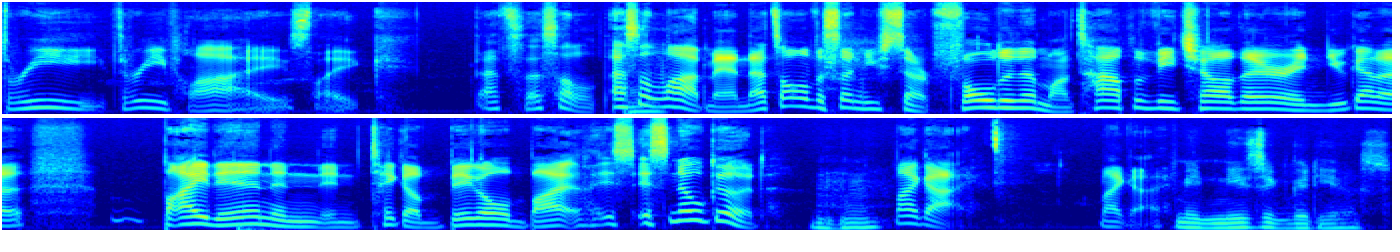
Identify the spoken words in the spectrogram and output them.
three three plies like that's that's a that's a lot, man. That's all of a sudden you start folding them on top of each other, and you gotta bite in and, and take a big old bite. It's it's no good. Mm-hmm. My guy, my guy. Made music videos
